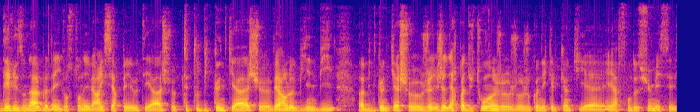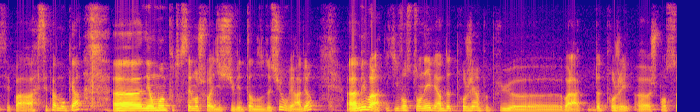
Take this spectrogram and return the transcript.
déraisonnables, ben, ils vont se tourner vers XRP, ETH, peut-être le Bitcoin Cash, euh, vers le BNB. Euh, Bitcoin Cash, j'adhère pas du tout. Hein. Je, connais quelqu'un qui est, à fond dessus, mais ce n'est pas, pas mon cas. néanmoins, potentiellement, je ferai du suivi de tendance dessus, on verra bien. Euh, mais voilà, ils vont se tourner vers d'autres projets un peu plus, euh, voilà, d'autres projets. Euh, je pense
